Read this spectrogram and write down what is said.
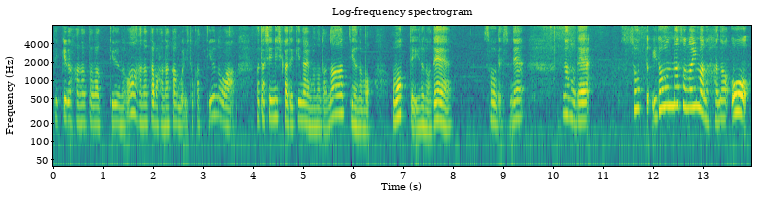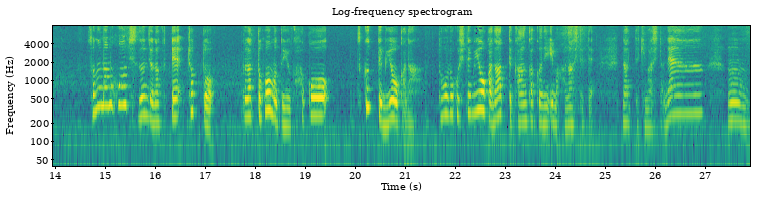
できる花束っていうのは花束花冠とかっていうのは私にしかできないものだなっていうのも思っているのでそうですね。なのでちょっといろんなその今の花をそのまま放置するんじゃなくてちょっとプラットフォームというか箱を作ってみようかな登録してみようかなって感覚に今話しててなってきましたねうん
